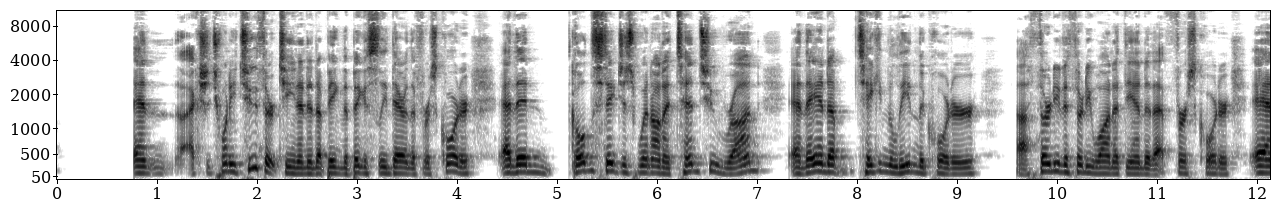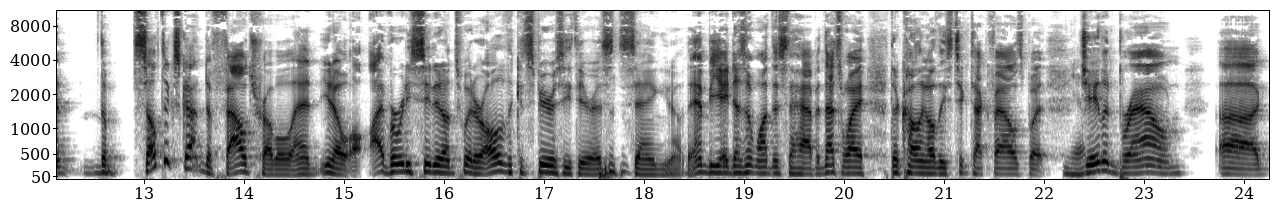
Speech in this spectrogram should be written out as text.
and actually 22-13 ended up being the biggest lead there in the first quarter. And then Golden State just went on a 10-2 run and they end up taking the lead in the quarter uh, 30 to 31 at the end of that first quarter. And the Celtics got into foul trouble. And, you know, I've already seen it on Twitter, all of the conspiracy theorists saying, you know, the NBA doesn't want this to happen. That's why they're calling all these tic tac fouls. But yep. Jaylen Brown, uh,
